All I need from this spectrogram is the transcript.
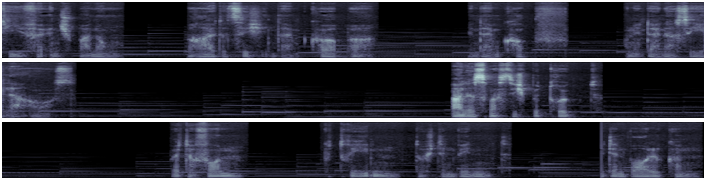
tiefe Entspannung breitet sich in deinem Körper, in deinem Kopf und in deiner Seele aus. Alles, was dich bedrückt, wird davon getrieben durch den Wind mit den Wolken.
